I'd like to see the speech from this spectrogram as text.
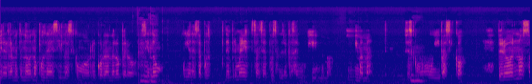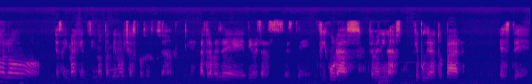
Mira, realmente no, no podría decirlo así como recordándolo, pero siendo muy honesta, pues en primera instancia, pues tendría que ser mi, mi, mamá. Eso es como muy básico. Pero no solo esa imagen, sino también muchas cosas, o sea, a través de diversas este, figuras femeninas que pudiera topar, este,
